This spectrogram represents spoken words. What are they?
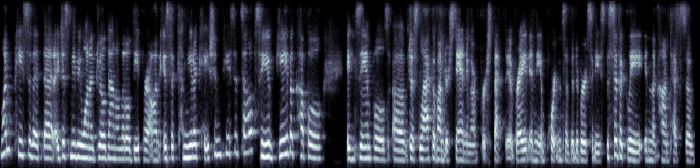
one piece of it that I just maybe want to drill down a little deeper on is the communication piece itself. So you gave a couple examples of just lack of understanding or perspective, right? And the importance of the diversity, specifically in the context of,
